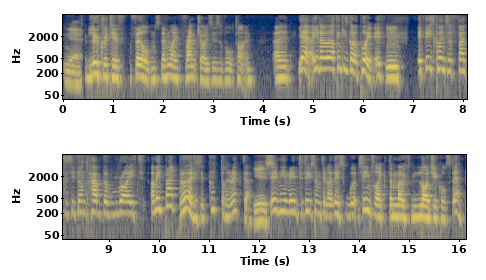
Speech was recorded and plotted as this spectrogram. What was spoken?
Yeah. lucrative films, never mind franchises of all time. And yeah, you know, I think he's got a point. If if these kinds of fantasy films have the right, I mean, Brad Bird is a good director. He is. Getting him in to do something like this seems like the most logical step,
